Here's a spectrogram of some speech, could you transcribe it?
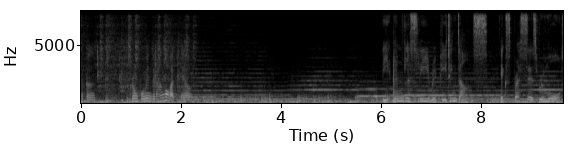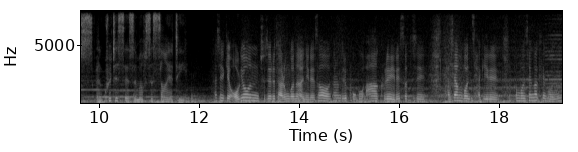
약간 그런 고민들을 한 것 같아요. The endlessly repeating dance expresses remorse and criticism of society. 사실 이게 어려운 주제를 다룬 거는 아니라서 사람들이 보고 아 그래 이랬었지 다시 한번 자기를 한번 생각해보는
